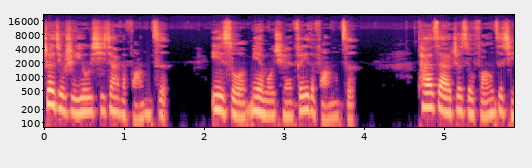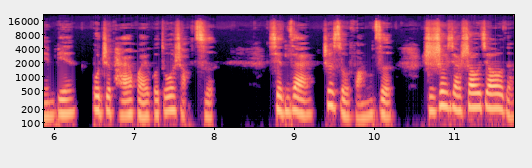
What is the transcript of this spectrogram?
这就是优希家的房子，一所面目全非的房子。他在这所房子前边不知徘徊过多少次。现在这所房子只剩下烧焦的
